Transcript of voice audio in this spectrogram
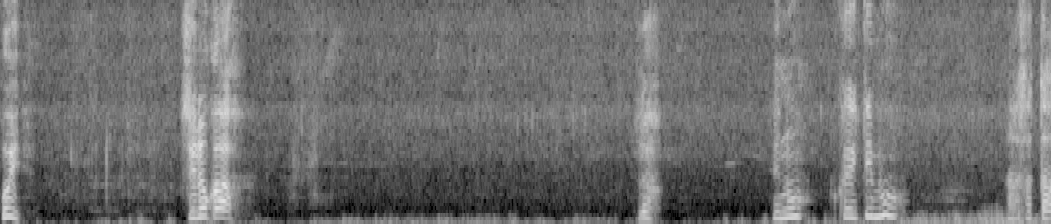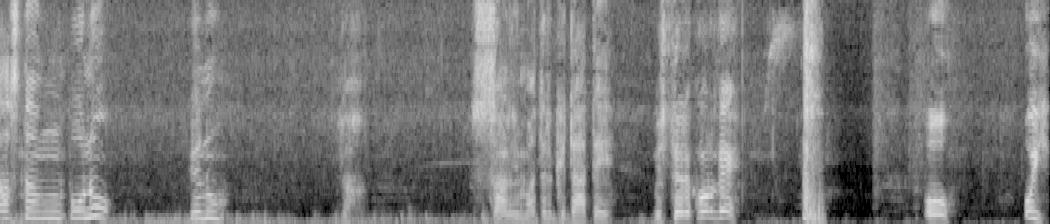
Uy! Sino ka? La, yan o, kaitim mo. Nasa taas ng puno. Yan o. La, sali mater kitate. Mr. Recorde. Oh, uy.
